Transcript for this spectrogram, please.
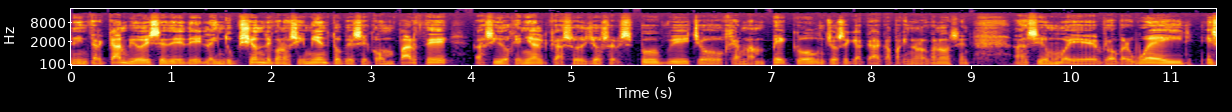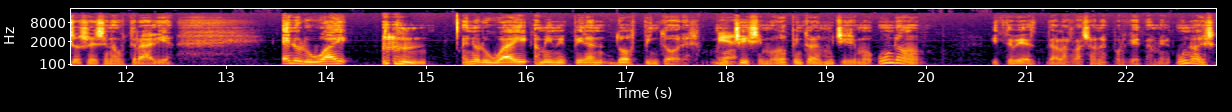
el intercambio ese de, la inducción de conocimiento que se comparte, ha sido genial el caso de Joseph Spukvich o Herman Pecco, yo sé que acá capaz que no lo conocen, han sido eh, Robert Wade, eso es en Australia. En Uruguay, en Uruguay a mí me inspiran dos pintores, Bien. muchísimo, dos pintores muchísimo. Uno, y te voy a dar las razones por qué también, uno es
